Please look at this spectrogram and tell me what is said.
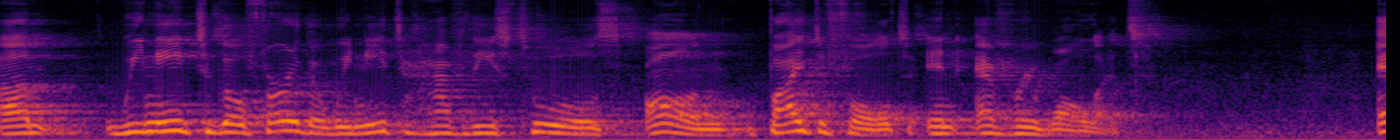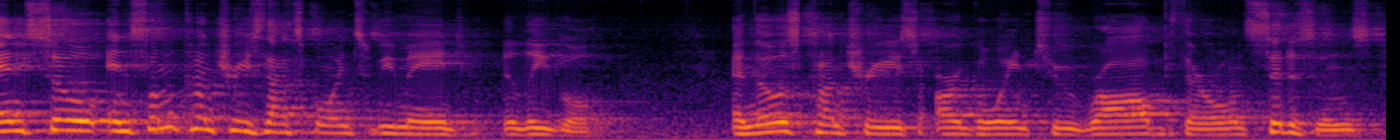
um, we need to go further. We need to have these tools on by default in every wallet. And so in some countries, that's going to be made illegal. And those countries are going to rob their own citizens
